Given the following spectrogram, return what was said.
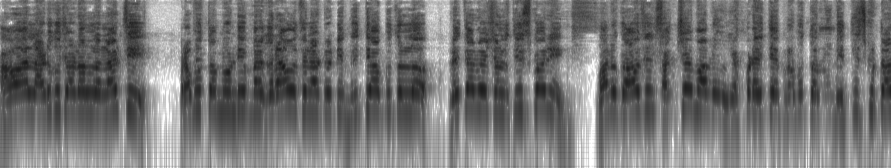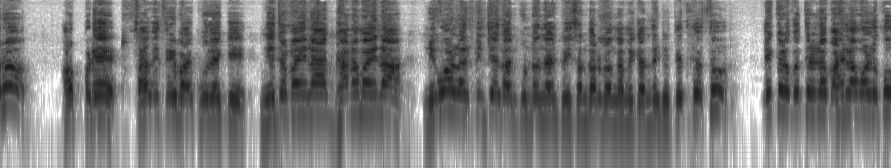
వాళ్ళ అడుగుజాడల్లో నడిచి ప్రభుత్వం నుండి మనకు రావాల్సినటువంటి విద్యాబుద్ధుల్లో రిజర్వేషన్లు తీసుకొని మనకు కావాల్సిన సంక్షేమాలు ఎప్పుడైతే ప్రభుత్వం నుండి తీసుకుంటారో అప్పుడే సావిత్రిబాయి పూలేకి నిజమైన ఘనమైన నివాళులు అర్పించేదానికి ఉంటుందని ఈ సందర్భంగా మీకు అందరికీ తెలియజేస్తూ ఇక్కడికి వచ్చిన మహిళా వాళ్ళకు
